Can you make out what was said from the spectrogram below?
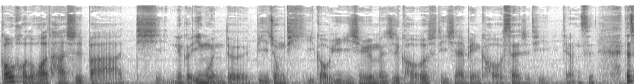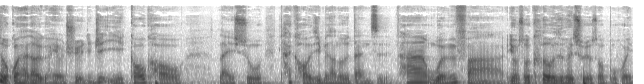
高考的话，它是把题那个英文的比重提高，以以前原本是考二十题，现在变考三十题这样子。但是我观察到一个很有趣的点，就是以高考。来说，他考的基本上都是单字，他文法有时候课后是会出，有时候不会。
